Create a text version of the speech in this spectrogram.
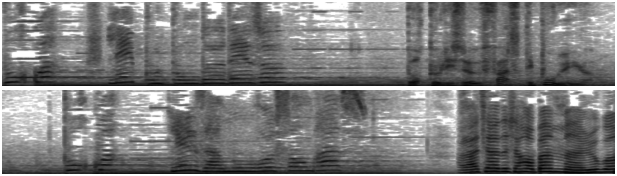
Pourquoi les poules pondent des œufs pour que les œufs fassent des poules. Pourquoi les amoureux s'embrassent 好了，亲爱的小伙伴们，如果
